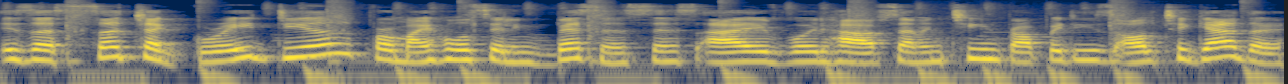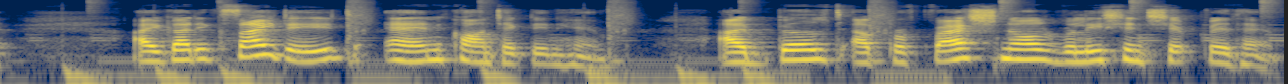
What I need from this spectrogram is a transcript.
is a, such a great deal for my wholesaling business since I would have 17 properties altogether. I got excited and contacted him. I built a professional relationship with him.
